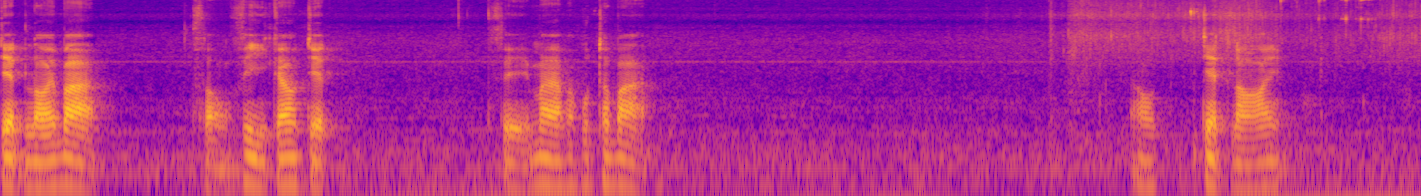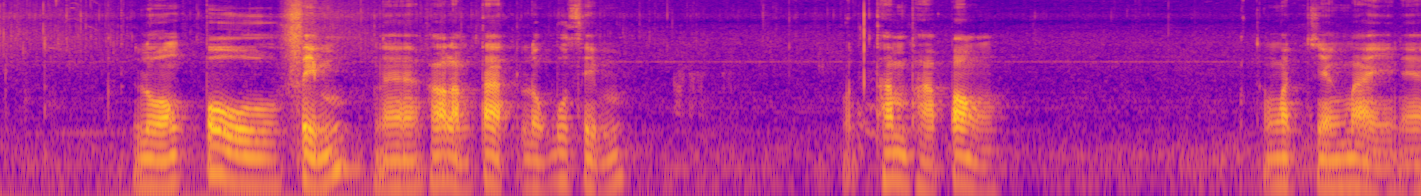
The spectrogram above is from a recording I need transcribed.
เจ็ดร้อยบาทสองสี่เก้าเจ็ดเสมาพระพุทธบาท เอาเจ็ดร้อยหลวงปู่สิมนะข้าวหลามตัดหลวงปู่สิม วัดถ้ำผาป่องจังหวัดเชียงใหม่เนะ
